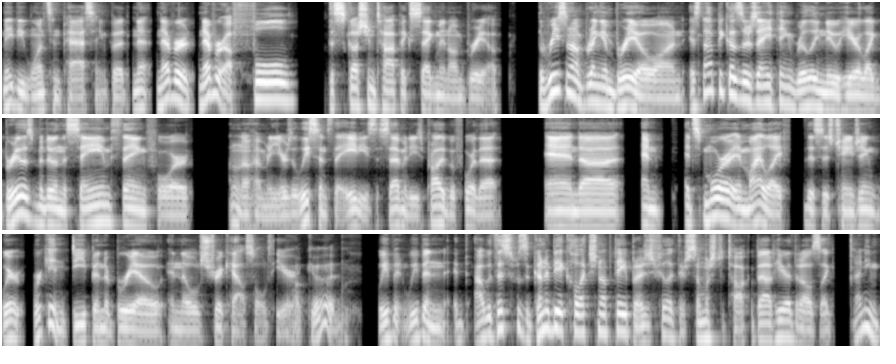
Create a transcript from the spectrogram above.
Maybe once in passing, but ne- never never a full discussion topic segment on Brio. The reason I'm bringing Brio on is not because there's anything really new here. Like Brio's been doing the same thing for I don't know how many years, at least since the 80s, the 70s, probably before that. And uh and it's more in my life this is changing. We're we're getting deep into Brio and the old Strick household here. Oh, good. We've been we've been I was this was going to be a collection update, but I just feel like there's so much to talk about here that I was like I need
